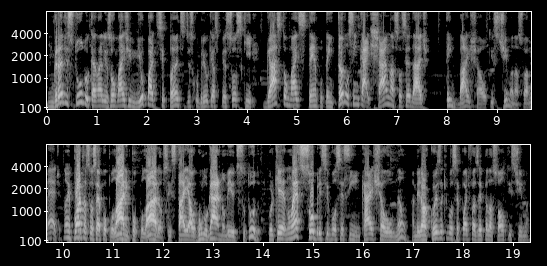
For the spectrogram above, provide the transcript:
Um grande estudo que analisou mais de mil participantes descobriu que as pessoas que gastam mais tempo tentando se encaixar na sociedade têm baixa autoestima na sua média. Não importa se você é popular, impopular ou se está em algum lugar no meio disso tudo, porque não é sobre se você se encaixa ou não. A melhor coisa que você pode fazer pela sua autoestima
